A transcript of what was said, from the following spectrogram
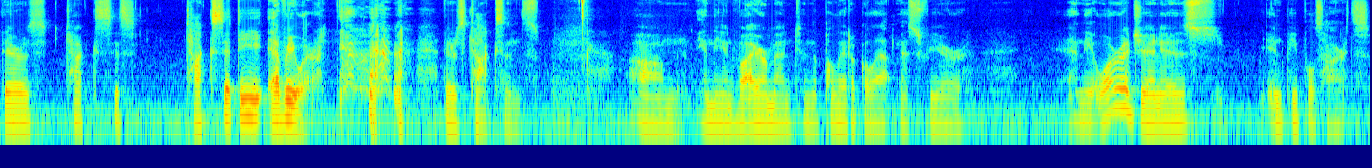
There's toxicity toxicity everywhere. There's toxins um, in the environment, in the political atmosphere. And the origin is in people's hearts.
